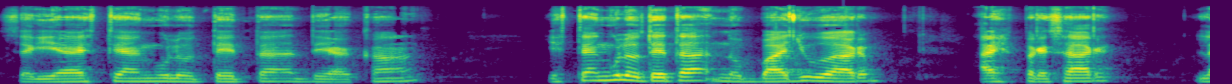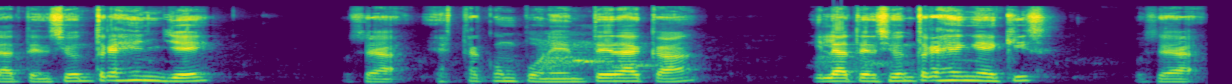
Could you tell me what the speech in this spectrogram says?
sería este ángulo θ de acá. Y este ángulo θ nos va a ayudar a expresar la tensión 3 en Y, o sea, esta componente de acá, y la tensión 3 en X, o sea,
